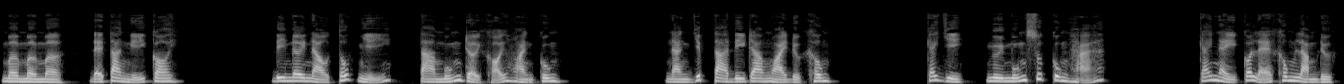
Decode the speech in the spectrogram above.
Mờ mờ mờ, để ta nghĩ coi. Đi nơi nào tốt nhỉ, ta muốn rời khỏi hoàng cung. Nàng giúp ta đi ra ngoài được không? Cái gì, ngươi muốn xuất cung hả? Cái này có lẽ không làm được.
